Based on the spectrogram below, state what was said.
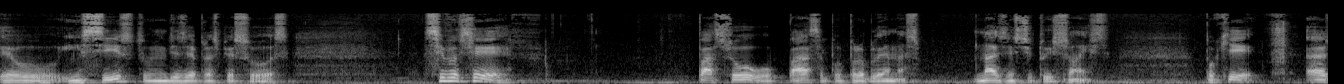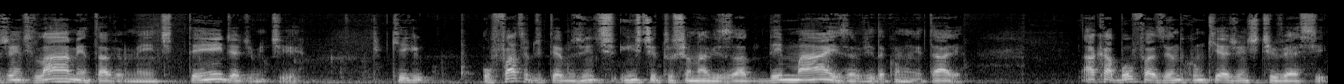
eu insisto em dizer para as pessoas: se você passou ou passa por problemas nas instituições, porque a gente, lamentavelmente, tende a admitir que o fato de termos institucionalizado demais a vida comunitária acabou fazendo com que a gente tivesse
